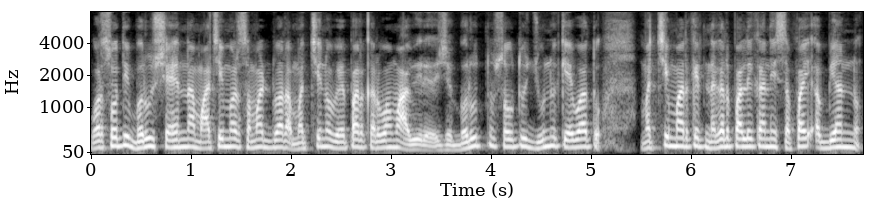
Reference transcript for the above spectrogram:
વર્ષોથી ભરૂચ શહેરના માછીમાર સમાજ દ્વારા મચ્છીનો વેપાર કરવામાં આવી રહ્યો છે. ભરૂચનું સૌથી જૂનું કહેવાતું મચ્છી માર્કેટ નગરપાલિકાની સફાઈ અભિયાનનું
